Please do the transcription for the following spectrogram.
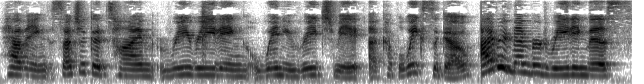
having such a good time rereading When You Reach Me a couple weeks ago. I remembered reading this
